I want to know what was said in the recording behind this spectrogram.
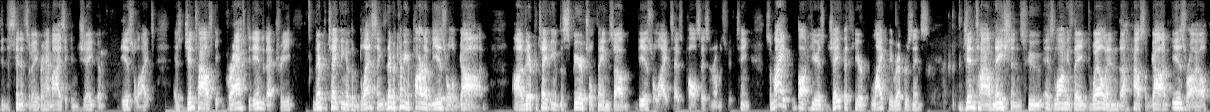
the descendants of Abraham, Isaac, and Jacob, the Israelites as Gentiles get grafted into that tree, they're partaking of the blessings. They're becoming a part of the Israel of God. Uh, they're partaking of the spiritual things of the Israelites, as Paul says in Romans 15. So my thought here is Japheth here likely represents Gentile nations who, as long as they dwell in the house of God, Israel,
